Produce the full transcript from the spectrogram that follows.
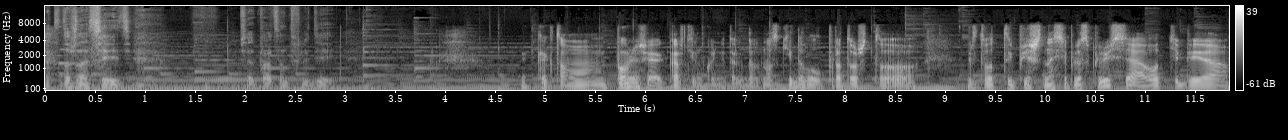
Это должно отсеять 50% людей. Как там, помнишь, я картинку не так давно скидывал про то, что говорит, вот ты пишешь на C++, а вот тебе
